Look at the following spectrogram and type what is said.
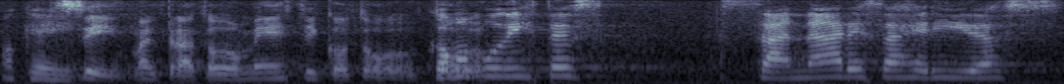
Okay. Sí, maltrato doméstico, todo. ¿Cómo pudiste sanar esas heridas?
